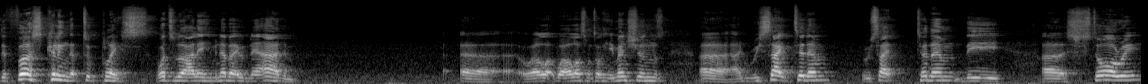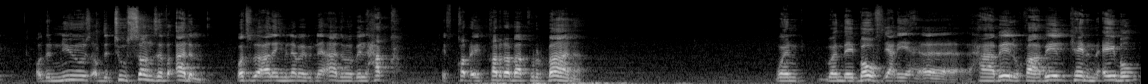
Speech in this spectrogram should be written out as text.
the first killing that took place. وَاتْلُوا عَلَيْهِمْ نَبَأَ ibn Adam. Uh, well, well, Allah subhanahu wa ta'ala, He mentions uh, and recite to them, recite to them the uh, story or the news of the two sons of Adam. وَاتْلُوا عَلَيْهِمْ نَبَأَ ibn Adam بِالْحَقِّ إذ قرب قربانا when when they both يعني uh, Habil Qabil Cain and Abel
